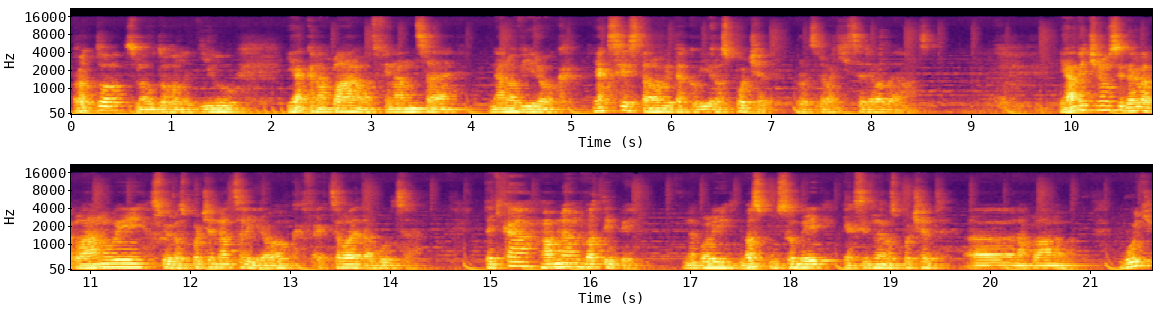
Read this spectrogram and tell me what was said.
Proto jsme u tohohle dílu, jak naplánovat finance na nový rok, jak si stanovit takový rozpočet v roce 2019. Já většinou si takhle plánuji svůj rozpočet na celý rok v Excelové tabulce. Teďka vám dám dva typy, neboli dva způsoby, jak si ten rozpočet uh, naplánovat. Buď,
